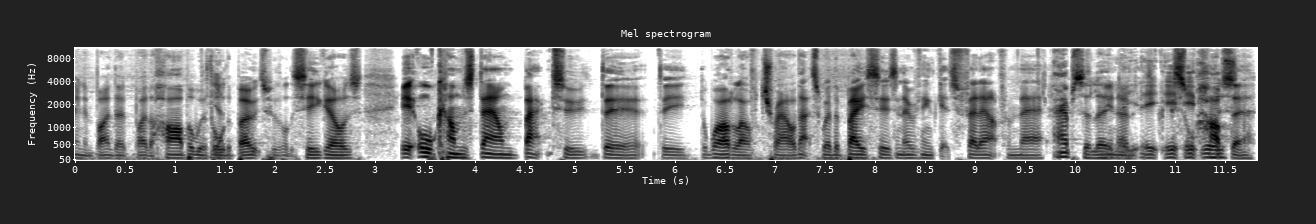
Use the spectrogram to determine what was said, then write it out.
in, by the by the harbour with all the boats with all the seagulls, it all comes down back to the the the wildlife trail. That's where the base is, and everything gets fed out from there. Absolutely, You know, it, it, it was there.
